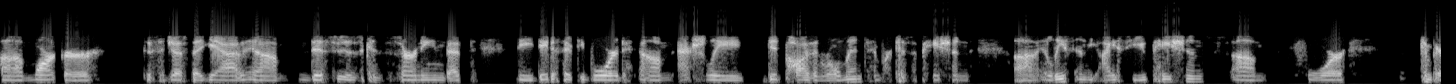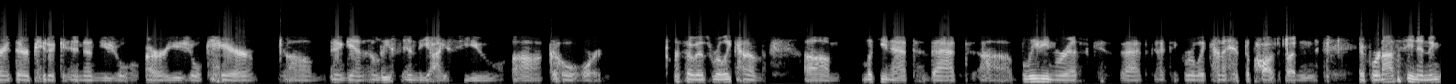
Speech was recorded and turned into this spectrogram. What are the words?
uh, marker to suggest that, yeah, um, this is concerning that the Data Safety Board um, actually did pause enrollment and participation, uh, at least in the ICU patients, um, for comparing therapeutic and unusual or usual care. Um, and again, at least in the ICU uh, cohort. So it was really kind of um, looking at that uh, bleeding risk that I think really kind of hit the pause button. If we're not seeing an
